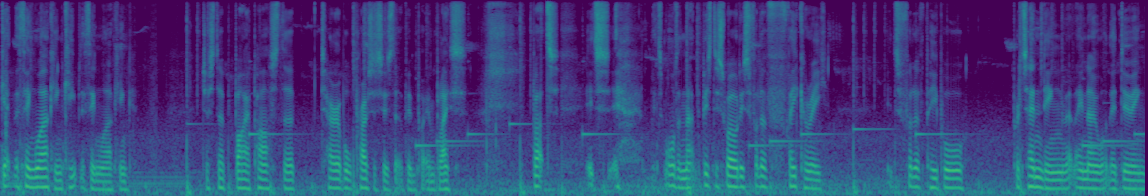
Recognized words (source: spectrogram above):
get the thing working, keep the thing working, just to bypass the terrible processes that have been put in place. But it's it's more than that. The business world is full of fakery. It's full of people pretending that they know what they're doing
